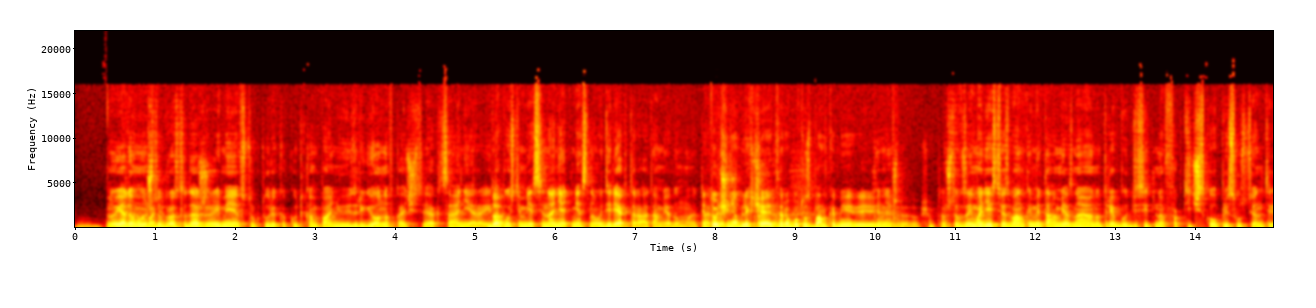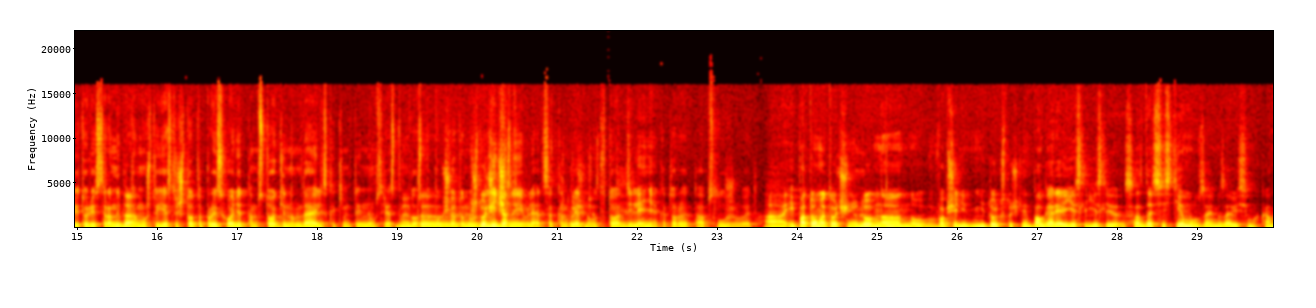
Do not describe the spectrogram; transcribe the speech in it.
ну, я думаю, компанию. что просто даже имея в структуре какую-то компанию из региона в качестве акционера, и, да. допустим, если нанять местного директора, а там, я думаю, это... Это очень облегчает проблема. работу с банками. И, Конечно. В общем-то. Потому что взаимодействие с банками там, я знаю, оно требует действительно фактического присутствия на территории страны, да. потому что если что-то происходит там с токеном, да, или с каким-то иным средством это доступа к счету, нужно лично часто. являться конкретно вот в то отделение, которое это обслуживает. А, и потом это очень mm-hmm. удобно, ну, вообще не, не только с точки зрения Болгарии, а если, если создать систему взаимозависимых компаний,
